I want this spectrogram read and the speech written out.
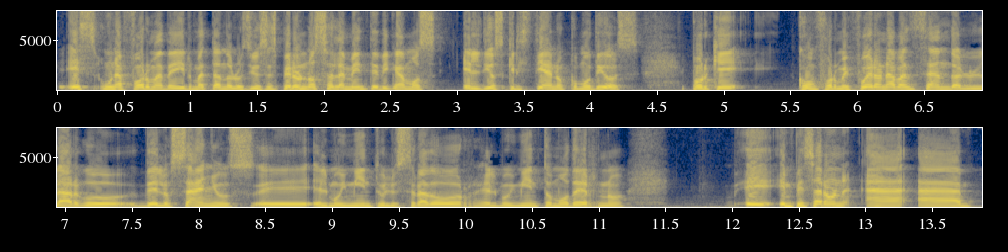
es una forma de ir matando a los dioses, pero no solamente, digamos, el dios cristiano como dios, porque conforme fueron avanzando a lo largo de los años eh, el movimiento ilustrador, el movimiento moderno, eh, empezaron a, a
